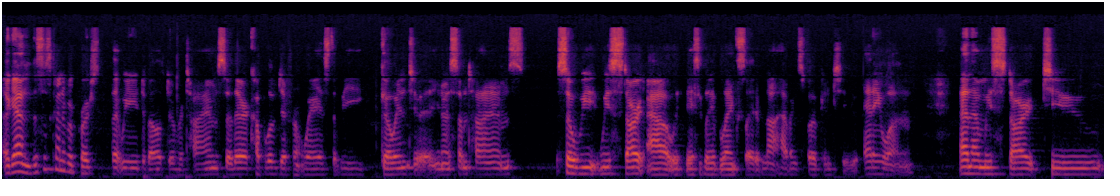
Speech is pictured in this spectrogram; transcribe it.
again, this is kind of approach that we developed over time. So there are a couple of different ways that we go into it. You know, sometimes so we we start out with basically a blank slate of not having spoken to anyone. And then we start to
